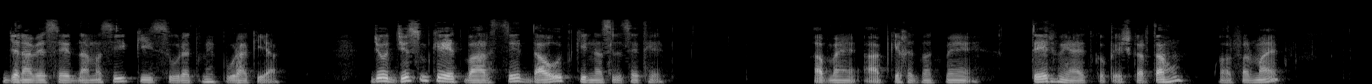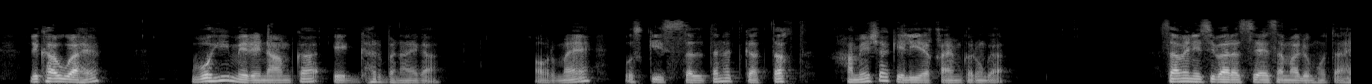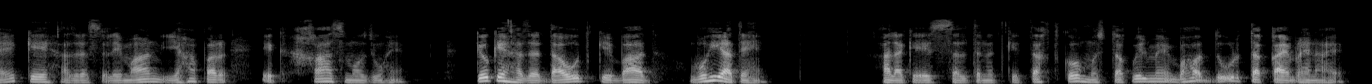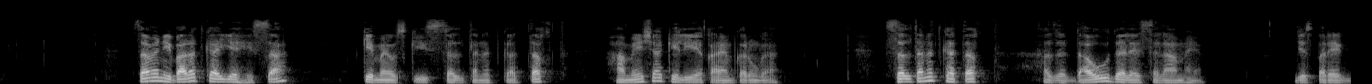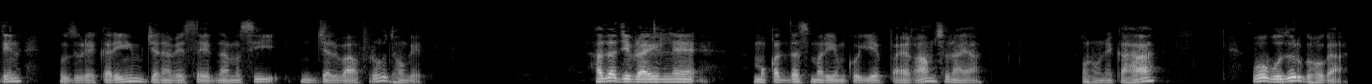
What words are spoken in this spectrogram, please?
جناب سیدنا مسیح کی صورت میں پورا کیا، جو جسم کے اعتبار سے داؤد کی نسل سے تھے۔ اب میں آپ کی خدمت میں تیرہویں آیت کو پیش کرتا ہوں اور فرمائے لکھا ہوا ہے وہی میرے نام کا ایک گھر بنائے گا۔ اور میں اس کی سلطنت کا تخت ہمیشہ کے لیے قائم کروں گا۔ سمن اسی بارت سے ایسا معلوم ہوتا ہے کہ حضرت سلیمان یہاں پر ایک خاص موضوع ہے کیونکہ حضرت داؤد کے بعد وہی آتے ہیں۔ حالانکہ اس سلطنت کے تخت کو مستقبل میں بہت دور تک قائم رہنا ہے۔ سمن عبارت کا یہ حصہ کہ میں اس کی سلطنت کا تخت ہمیشہ کے لیے قائم کروں گا۔ سلطنت کا تخت حضرت داؤد علیہ السلام ہے، جس پر ایک دن حضور کریم جناب سیدنا مسیح جلوہ افروز ہوں گے۔ حضرت جبرائیل نے مقدس مریم کو یہ پیغام سنایا۔ انہوں نے کہا، وہ بزرگ ہوگا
